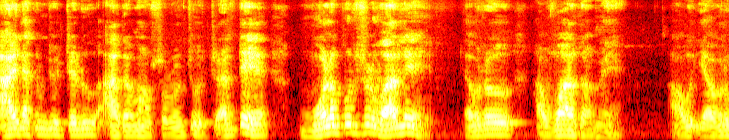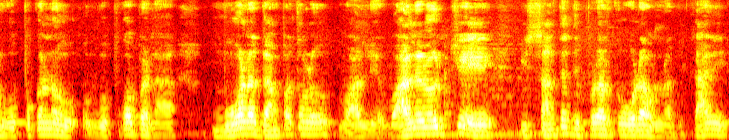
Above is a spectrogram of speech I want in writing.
ఆయన ఎక్కడి నుంచి వచ్చాడు? ఆదమ వంశం నుంచి వచ్చాడు. అంటే మూల పురుషుడు వాళ్ళే. ఎవరు అవ్వాదమే. ఎవరు ఒప్పుకున్న ఒప్పుకోకపోయినా మూల దంపతులు వాళ్ళే. వాళ్ళలోంచే ఈ సంతతి ఇప్పటివరకు కూడా ఉన్నది. కానీ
